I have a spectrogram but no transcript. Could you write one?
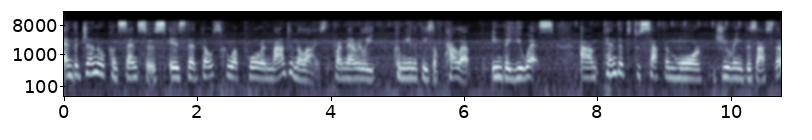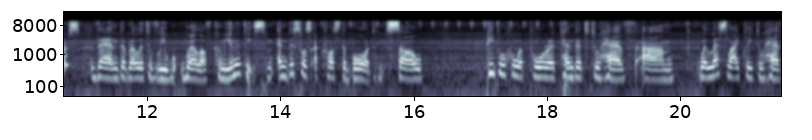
And the general consensus is that those who are poor and marginalized, primarily communities of color in the US, um, tended to suffer more during disasters than the relatively well-off communities. And this was across the board. So people who were poorer tended to have, um, were less likely to have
